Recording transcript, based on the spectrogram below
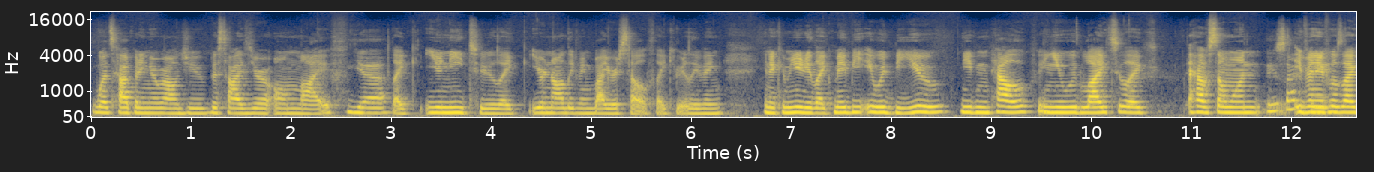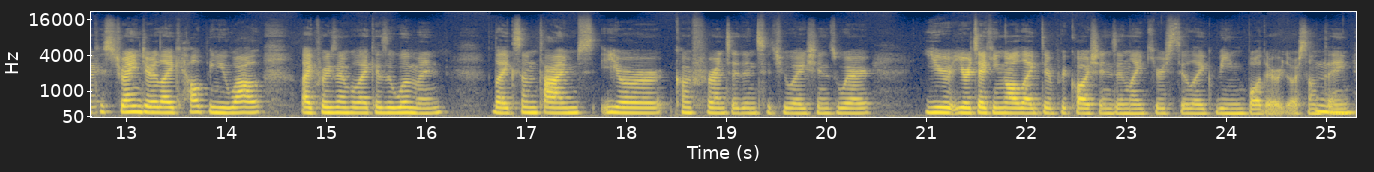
what's happening around you besides your own life. Yeah. Like, you need to, like, you're not living by yourself. Like, you're living in a community. Like, maybe it would be you needing help and you would like to, like, have someone, Exactly. even if it was like a stranger, like, helping you out. Like, for example, like, as a woman, like, sometimes you're confronted in situations where you're, you're taking all like the precautions and like you're still like being bothered or something Mm.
